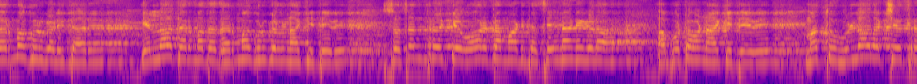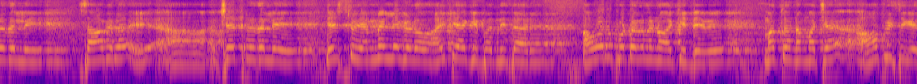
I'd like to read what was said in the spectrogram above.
ಧರ್ಮಗುರುಗಳಿದ್ದಾರೆ, ಎಲ್ಲ ಧರ್ಮದ ಧರ್ಮಗುರುಗಳನ್ನು ಹಾಕಿದ್ದೇವೆ. ಸ್ವತಂತ್ರಕ್ಕೆ ಹೋರಾಟ ಮಾಡಿದ ಸೇನಾನಿಗಳ ಫೋಟೋವನ್ನು ಹಾಕಿದ್ದೇವೆ. ಮತ್ತು ಉಳ್ಳಾಲ ಕ್ಷೇತ್ರದಲ್ಲಿ ಸಾವಿರ ಕ್ಷೇತ್ರದಲ್ಲಿ ಎಷ್ಟು ಎಂ ಎಲ್ ಎಗಳು ಆಯ್ಕೆಯಾಗಿ ಬಂದಿದ್ದಾರೆ, ಅವರ ಫೋಟೋಗಳನ್ನು ಹಾಕಿದ್ದೇವೆ. ಮತ್ತು ನಮ್ಮ ಚ, ಆಫೀಸಿಗೆ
